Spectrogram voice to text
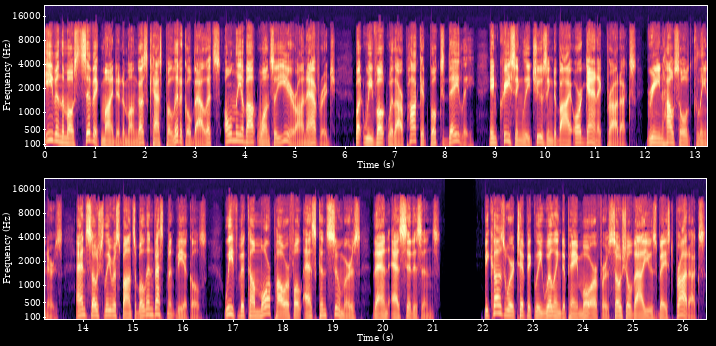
Even the most civic minded among us cast political ballots only about once a year on average, but we vote with our pocketbooks daily increasingly choosing to buy organic products, green household cleaners, and socially responsible investment vehicles. We've become more powerful as consumers than as citizens. Because we're typically willing to pay more for social values based products,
